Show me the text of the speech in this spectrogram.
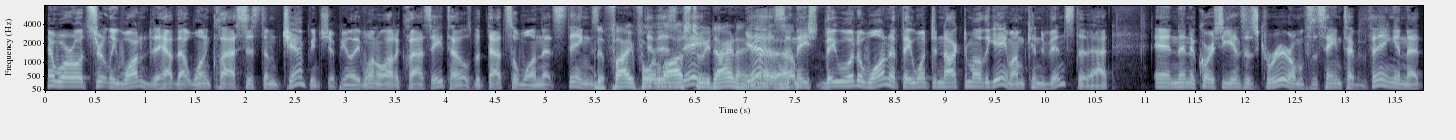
And Warroad certainly wanted to have that one class system championship. You know, they've won a lot of Class A titles, but that's the one that stings. The five four to loss day. to Edina. Yes, Yeah, and they they would have won if they went to knock them out of the game. I'm convinced of that. And then, of course, he ends his career almost the same type of thing. And that,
